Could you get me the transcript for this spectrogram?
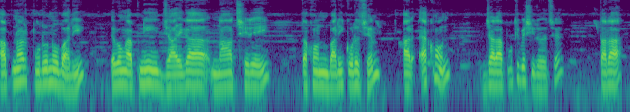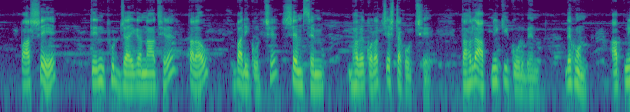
আপনার পুরনো বাড়ি এবং আপনি জায়গা না ছেড়েই তখন বাড়ি করেছেন। আর এখন যারা প্রতিবেশী রয়েছে, তারা পাশে তিন ফুট জায়গা না ছেড়ে তারাও বাড়ি করছে সেম সেম ভাবে করার চেষ্টা করছে। তাহলে আপনি কি করবেন? দেখুন, আপনি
